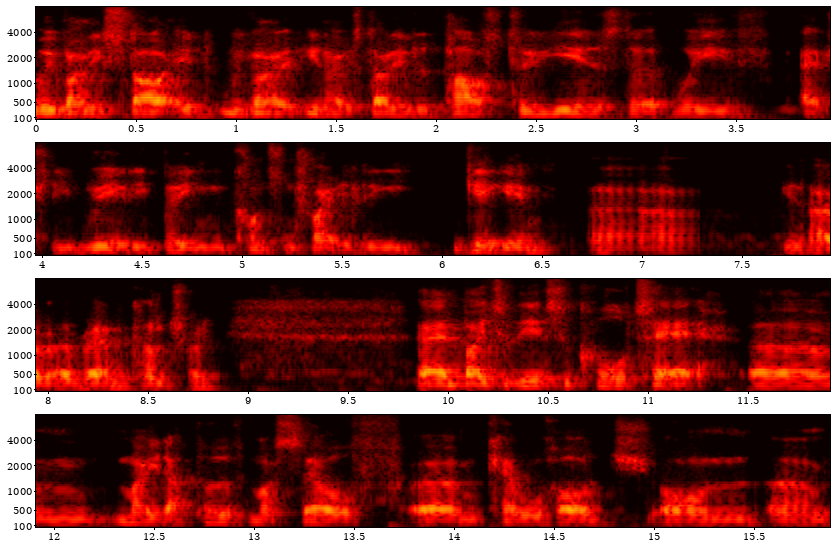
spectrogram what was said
we've only started. We've only, you know studied the past two years that we've actually really been concentratedly gigging, uh, you know, around the country. And basically, it's a quartet um, made up of myself, um, Carol Hodge on um,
